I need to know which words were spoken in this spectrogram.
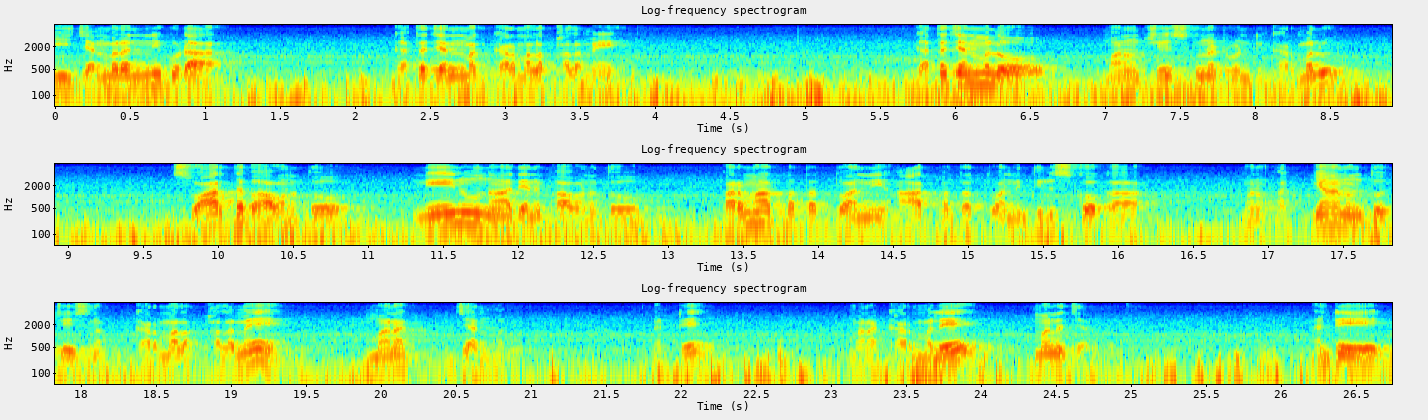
ఈ జన్మలన్నీ కూడా గత జన్మ కర్మల ఫలమే. గత జన్మలో మనం చేసుకున్నటువంటి కర్మలు స్వార్థ భావనతో నేను నాది అనే భావనతో పరమాత్మ తత్వాన్ని ఆత్మతత్వాన్ని తెలుసుకోక మనం అజ్ఞానంతో చేసిన కర్మల ఫలమే మన జన్మలు. అంటే మన కర్మలే మన జన్మలు. అంటే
